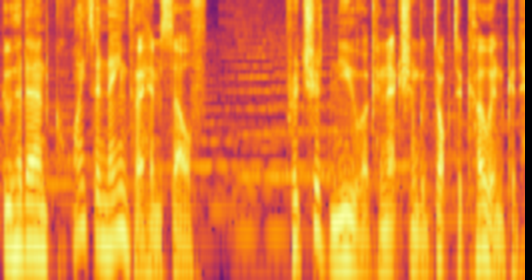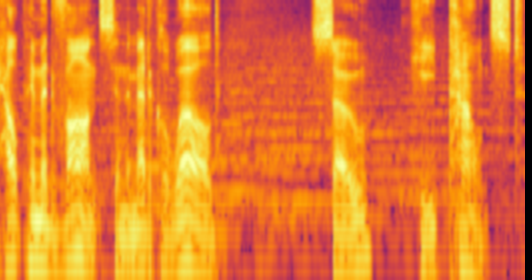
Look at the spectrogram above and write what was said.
who had earned quite a name for himself. Pritchard knew a connection with Dr. Cohen could help him advance in the medical world. So he pounced.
